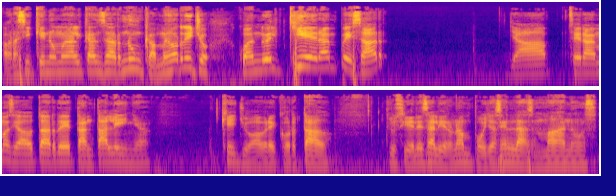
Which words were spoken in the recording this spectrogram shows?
Ahora sí que no me va a alcanzar nunca. Mejor dicho, cuando él quiera empezar, ya será demasiado tarde de tanta leña que yo habré cortado. Inclusive le salieron ampollas en las manos,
